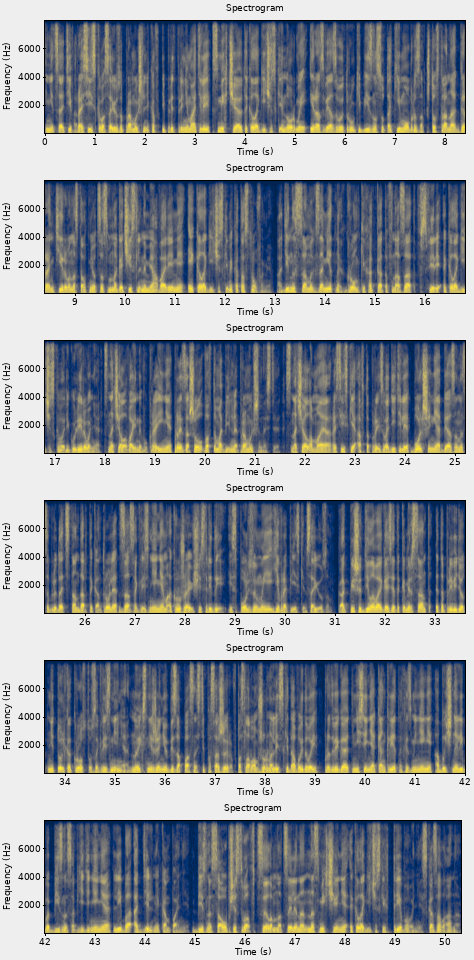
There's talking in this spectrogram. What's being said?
инициатив Российского союза промышленников и предпринимателей смягчают экологические нормы и развязывают руки бизнесу таким образом, что страна гарантированно столкнется с многочисленными авариями экологическими катастрофами. Один из самых заметных громких откатов назад в сфере экологического регулирования с начала начала войны в Украине произошел в автомобильной промышленности. С начала мая российские автопроизводители больше не обязаны соблюдать стандарты контроля за загрязнением окружающей среды, используемые Европейским Союзом. Как пишет деловая газета «Коммерсант», это приведет не только к росту загрязнения, но и к снижению безопасности пассажиров. По словам журналистки Давыдовой, продвигают внесение конкретных изменений обычно либо бизнес-объединения, либо отдельные компании. Бизнес-сообщество в целом нацелено на смягчение экологии экологических требований, сказала она.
